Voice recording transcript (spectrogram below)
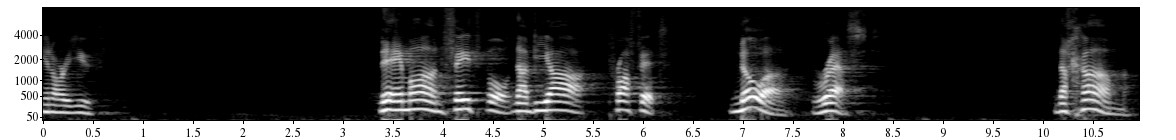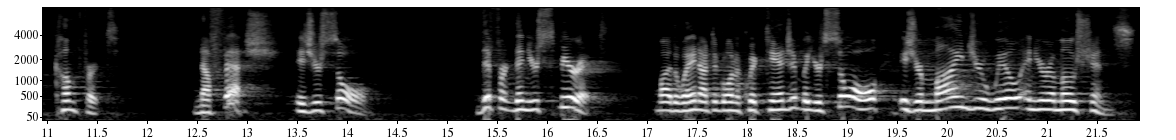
in our youth. Naaman, faithful, Naviah, prophet, Noah, rest, Nacham, comfort, Nefesh is your soul, different than your spirit. By the way, not to go on a quick tangent, but your soul is your mind, your will, and your emotions.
